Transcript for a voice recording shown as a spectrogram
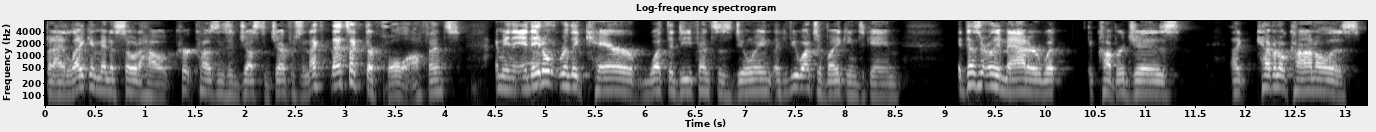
but I like in Minnesota how Kirk Cousins and Justin Jefferson, that, that's like their whole offense. I mean, and they don't really care what the defense is doing. Like if you watch a Vikings game, it doesn't really matter what the coverage is. Like Kevin O'Connell is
